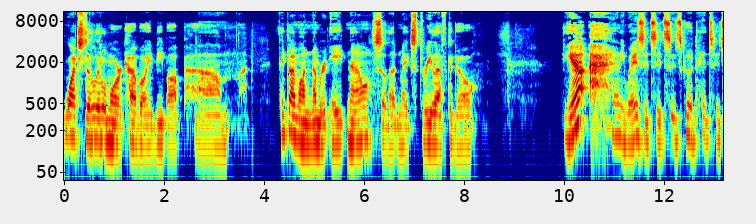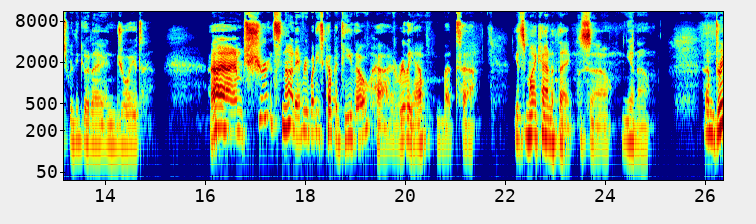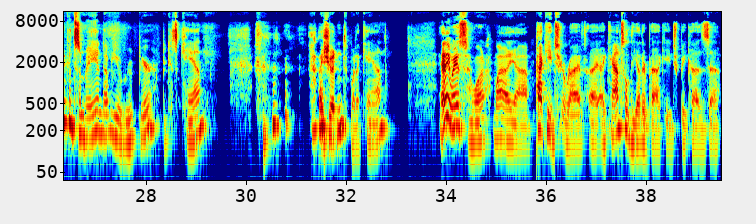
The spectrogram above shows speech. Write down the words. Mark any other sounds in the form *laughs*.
watched a little more Cowboy Bebop. Um, I think I'm on number eight now, so that makes three left to go. Yeah. *sighs* Anyways, it's it's it's good. It's it's really good. I enjoy it. I'm sure it's not everybody's cup of tea, though. Uh, I really am, but uh, it's my kind of thing. So you know, I'm drinking some A and W root beer because can. *laughs* I shouldn't, but I can. Anyways, well, my uh, package arrived. I, I, canceled the other package because uh,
